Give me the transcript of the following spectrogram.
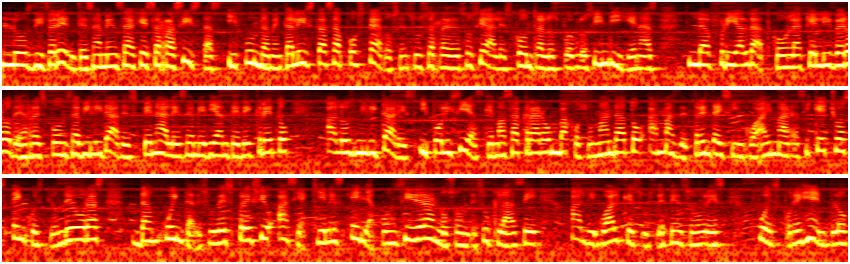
Los diferentes mensajes racistas y fundamentalistas aposteados en sus redes sociales contra los pueblos indígenas, la frialdad con la que liberó de responsabilidades penales mediante decreto a los militares y policías que masacraron bajo su mandato a más de 35 aymaras y quechuas en cuestión de horas dan cuenta de su desprecio hacia quienes ella considera no son de su clase, al igual que sus defensores. Pues, por ejemplo,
